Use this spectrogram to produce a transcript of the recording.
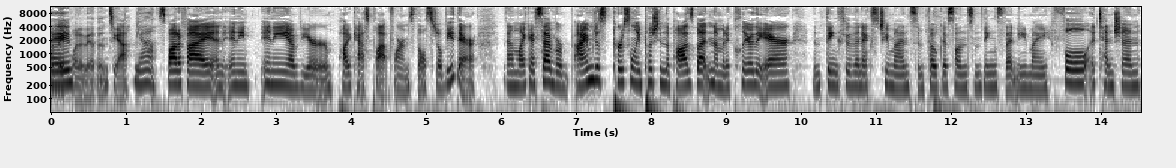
they, Spotify. one of the other ones? Yeah, Yeah. Spotify and any any of your podcast platforms, they'll still be there. And like I said, we're I'm just personally pushing the pause button. I'm going to clear the air and think through the next two months and focus on some things that need my full attention.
